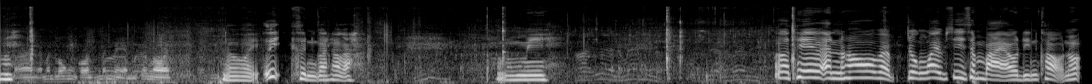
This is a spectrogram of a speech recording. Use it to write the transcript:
มมาเนี่ยมันลงก่อนมันแหนมจังหน่อยโดยเอ้ยขึ้นก่อนเถอะค่ะลงมีเออเทอันเฮาแบบจงไว้สิสำบายเอาดินเข้าเนาะ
